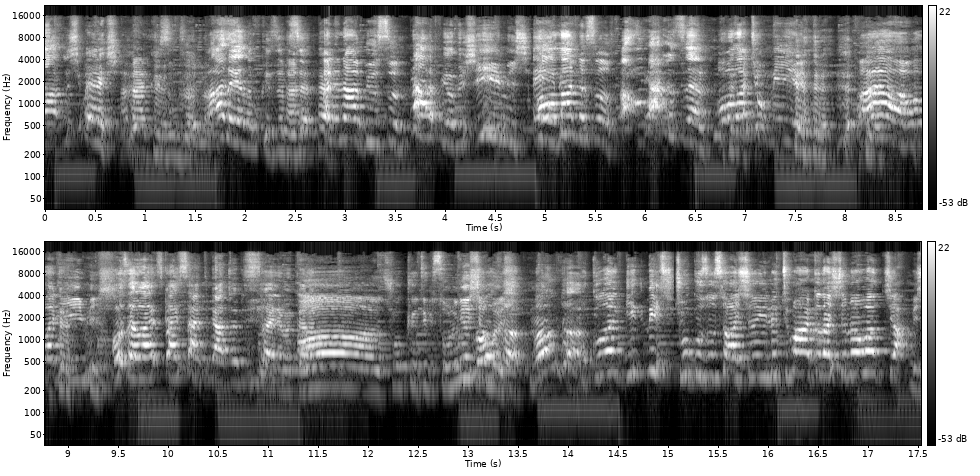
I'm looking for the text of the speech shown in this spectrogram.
65. Hemen kızımızı arıyoruz. Arayalım kızımızı. Hani ne yapıyorsun? Ne yapıyormuş? İyiymiş. Havalar nasıl? Havalar nasıl? Havalar çok iyi. Aa havalar iyiymiş. O zaman kaç santim yaptığımızı söyle bakalım. Aa çok kötü bir sorun ne yaşamış. oldu? Ne oldu? Okula gitmiş. Çok uzun saçlarıyla tüm arkadaşlarına hava atış yapmış.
